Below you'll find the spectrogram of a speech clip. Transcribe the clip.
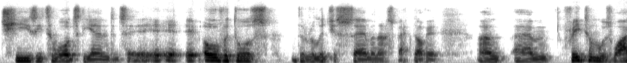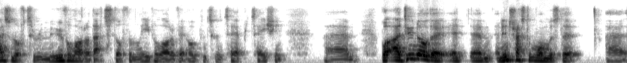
cheesy towards the end, and so it, it, it overdoes the religious sermon aspect of it. And um, Friedkin was wise enough to remove a lot of that stuff and leave a lot of it open to interpretation. Um, but I do know that it, um, an interesting one was that uh,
